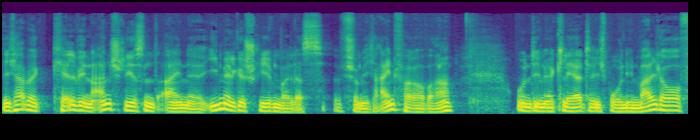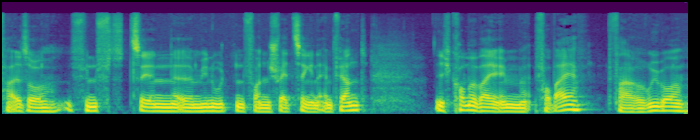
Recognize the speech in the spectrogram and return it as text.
Ich habe Kelvin anschließend eine E-Mail geschrieben, weil das für mich einfacher war und ihm erklärte, ich wohne in Waldorf, also 15 äh, Minuten von Schwetzingen entfernt. Ich komme bei ihm vorbei, fahre rüber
